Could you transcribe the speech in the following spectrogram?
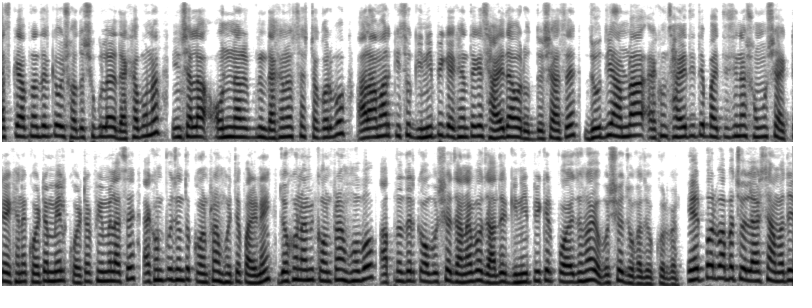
আজকে আপনাদেরকে ওই সদস্যগুলো দেখাবো না। ইনশাল্লাহ অন্য আরেকদিন দেখানোর চেষ্টা করব। আর আমার কিছু গিনিপিক এখান থেকে ছাড়ি দেওয়ার উদ্দেশ্য আছে। যদি আমরা এখন ছাড়ি দিতে পাইতেছি না, সমস্যা একটা। এখানে কয়টা মেল কয়টা ফিমেল আছে? এখন পর্যন্ত কনফার্ম হইতে পারি নাই। যখন আমি কনফার্ম হব, আপনাদেরকে অবশ্যই জানাব যাদের গিনিপিকের প্রয়োজন হয় অবশ্যই যোগাযোগ করবেন। এরপর বাবা চলে আসছে আমাদের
